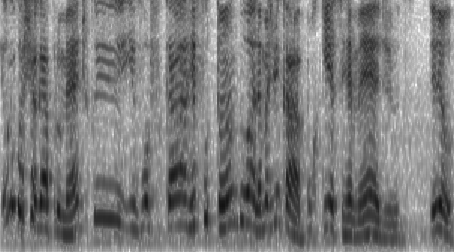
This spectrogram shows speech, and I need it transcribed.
eu não vou chegar para o médico e, e, vou ficar refutando, olha, mas vem cá, por que esse remédio? Entendeu?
